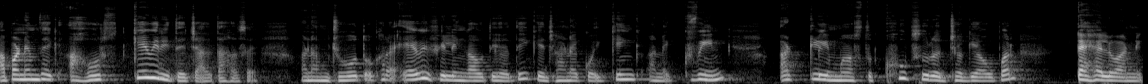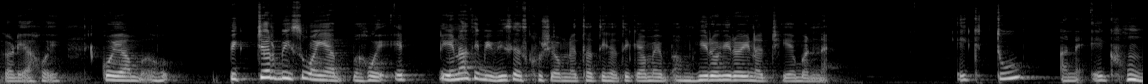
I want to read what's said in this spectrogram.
આપણને એમ થાય કે આ હોર્સ કેવી રીતે ચાલતા હશે? અને આમ જુઓ તો ખરા, એવી ફિલિંગ આવતી હતી કે જાણે કોઈ કિંગ અને ક્વીન આટલી મસ્ત, ખૂબસૂરત જગ્યા ઉપર ટહેલવા નીકળ્યા હોય. કોઈ આમ પિક્ચર બી શું અહીંયા હોય એ એનાથી બી વિશેષ ખુશી અમને થતી હતી કે અમે આમ હીરો હિરોઈન જ છીએ બંને. એક તું અને એક હું.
